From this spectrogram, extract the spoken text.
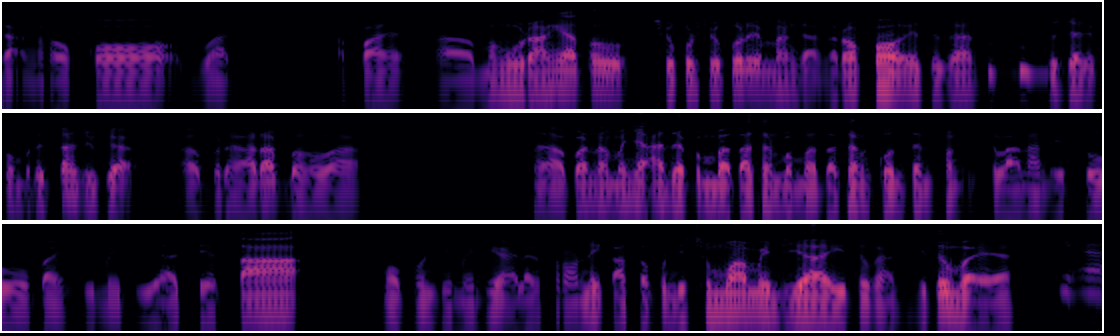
nggak ngerokok, buat apa, eee, mengurangi atau syukur-syukur emang nggak ngerokok itu kan. Terus dari pemerintah juga, eee, berharap bahwa, apa namanya, ada pembatasan-pembatasan konten pengiklanan itu, baik di media cetak maupun di media elektronik ataupun di semua media gitu kan, gitu Mbak ya? Iya,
